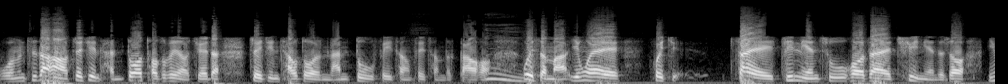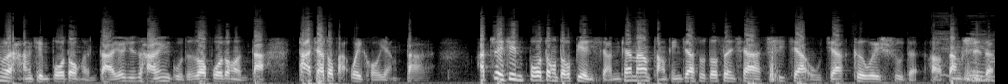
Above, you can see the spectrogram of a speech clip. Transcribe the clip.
我们知道哈，最近很多投资朋友觉得最近操作的难度非常非常的高哈。嗯为什么？因为会觉在今年初或在去年的时候，因为行情波动很大，尤其是航运股的时候波动很大，大家都把胃口养大了。啊，最近波动都变小，你看那涨停家数都剩下七家、五家个位数的啊，上市的。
